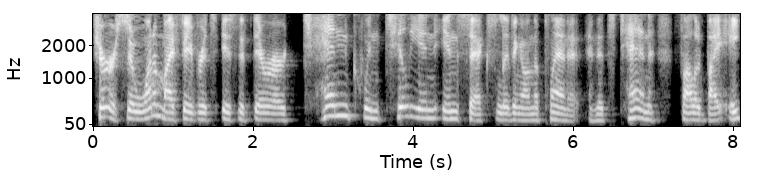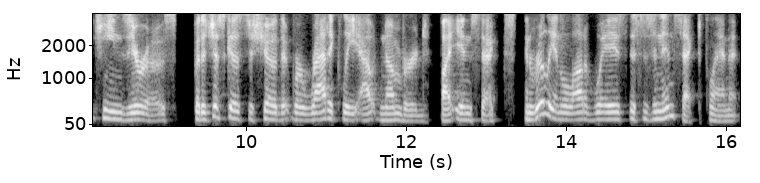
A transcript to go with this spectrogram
Sure. So, one of my favorites is that there are 10 quintillion insects living on the planet, and it's 10 followed by 18 zeros. But it just goes to show that we're radically outnumbered by insects. And really, in a lot of ways, this is an insect planet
